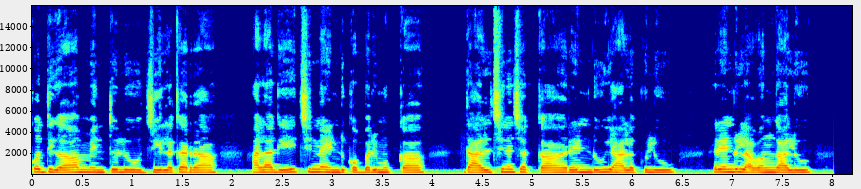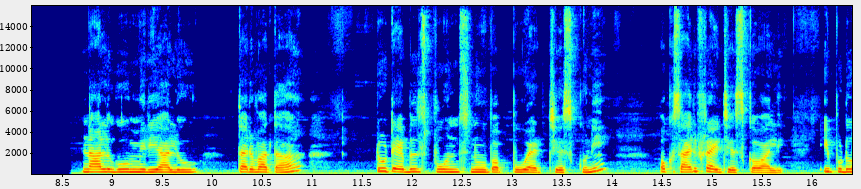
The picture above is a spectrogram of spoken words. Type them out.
కొద్దిగా మెంతులు జీలకర్ర అలాగే చిన్న ఎండు కొబ్బరి ముక్క దాల్చిన చెక్క రెండు యాలకులు రెండు లవంగాలు నాలుగు మిరియాలు తర్వాత టూ టేబుల్ స్పూన్స్ పప్పు యాడ్ చేసుకుని ఒకసారి ఫ్రై చేసుకోవాలి. ఇప్పుడు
